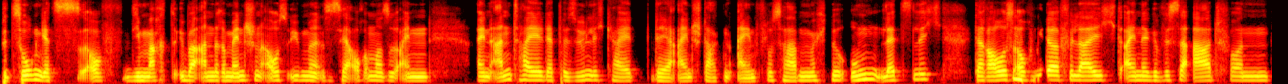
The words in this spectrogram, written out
bezogen jetzt auf die Macht über andere Menschen ausüben, ist es ja auch immer so ein, ein Anteil der Persönlichkeit, der einen starken Einfluss haben möchte, um letztlich daraus Mhm. auch wieder vielleicht eine gewisse Art von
